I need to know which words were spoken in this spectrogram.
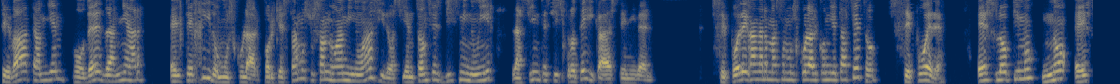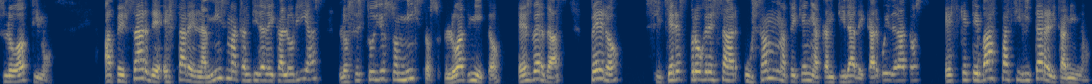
te va a también poder dañar el tejido muscular, porque estamos usando aminoácidos y entonces disminuir la síntesis proteica a este nivel. ¿Se puede ganar masa muscular con dieta ceto? Se puede. ¿Es lo óptimo? No es lo óptimo. A pesar de estar en la misma cantidad de calorías, los estudios son mixtos, lo admito, es verdad, pero si quieres progresar usando una pequeña cantidad de carbohidratos, es que te va a facilitar el camino.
